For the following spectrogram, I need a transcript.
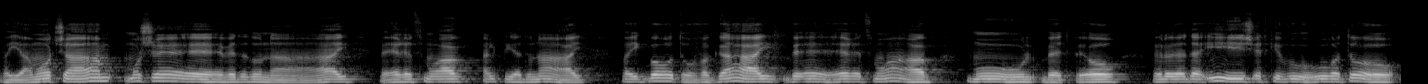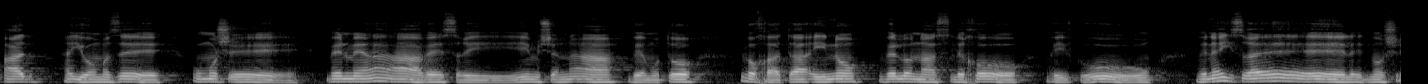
ויעמוד שם משה עבד אדוני בארץ מואב על פי אדוני, ויקבור אותו וגיא בארץ מואב מול בית פאור, ולא ידע איש את קבורתו עד היום הזה, ומשה בן מאה ועשרים שנה במותו, לא חטא עינו ולא נס לכו, ויבכו בני ישראל את משה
